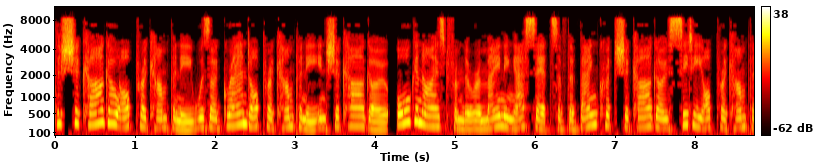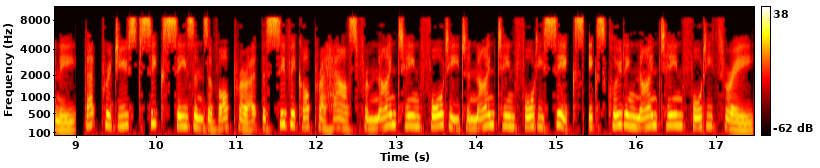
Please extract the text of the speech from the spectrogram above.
The Chicago Opera Company was a grand opera company in Chicago, organized from the remaining assets of the bankrupt Chicago City Opera Company, that produced six seasons of opera at the Civic Opera House from 1940 to 1946 excluding 1943.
